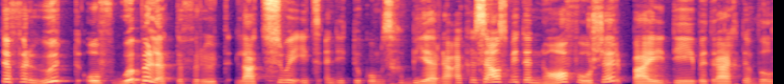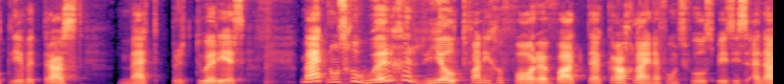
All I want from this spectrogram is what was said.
te verhoed of hopelik te verhoed dat so iets in die toekoms gebeur. Nou ek gesels met 'n navorser by die bedreigde wildlewe trust Matt Pretorius. Matt, ons gehoor gereeld van die gevare wat uh, kraglyne vir ons voëlspesies inhou.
